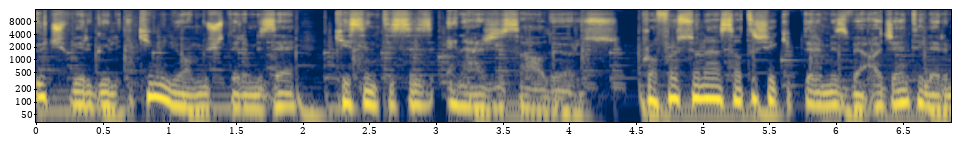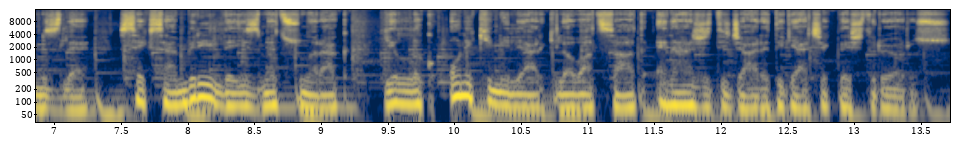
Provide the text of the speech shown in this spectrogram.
3,2 milyon müşterimize kesintisiz enerji sağlıyoruz. Profesyonel satış ekiplerimiz ve acentelerimizle 81 ilde hizmet sunarak yıllık 12 milyar kilowatt saat enerji ticareti gerçekleştiriyoruz.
